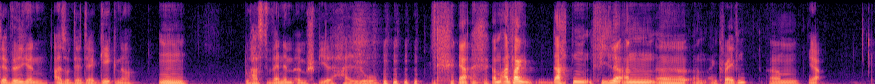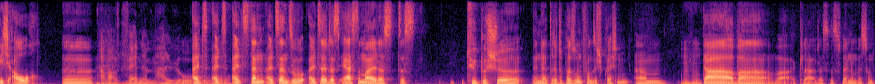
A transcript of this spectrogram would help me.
der Villian, also der, der Gegner, mhm. du hast Venom im Spiel, hallo? ja, am Anfang dachten viele an, äh, an, an Craven. Ähm, ja. Ich auch. Äh, Aber Venom, hallo. Als, als, als dann, als dann so, als er das erste Mal das, das typische in der dritte Person von sich sprechen, ähm, Mhm. Da war, war klar, dass es Venom ist. Und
